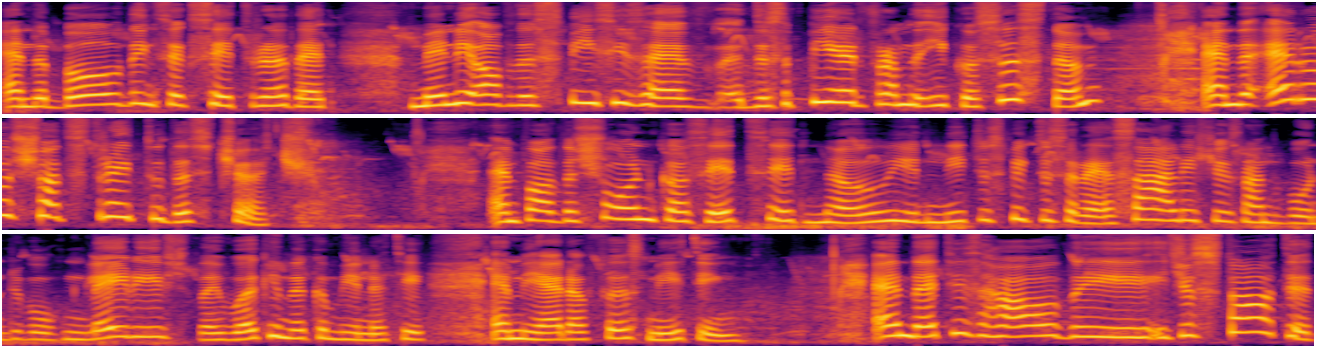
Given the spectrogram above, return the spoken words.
and the buildings, etc., that many of the species have disappeared from the ecosystem. And the arrow shot straight to this church. And Father Sean Cosette said, No, you need to speak to Soraya Sali. She's from the Bonte Walking Ladies. They work in the community. And we had our first meeting. And that is how the it just started.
